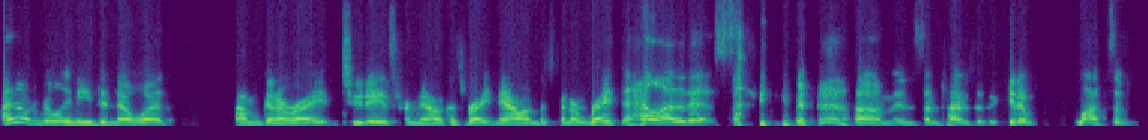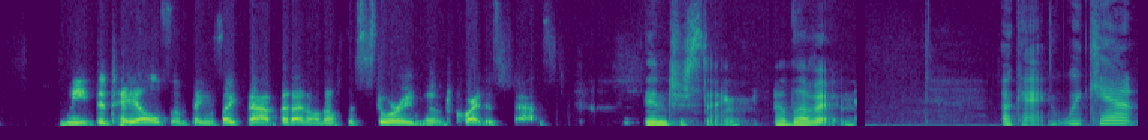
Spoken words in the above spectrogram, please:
I don't really need to know what I'm going to write two days from now because right now I'm just going to write the hell out of this. um, and sometimes, it, you know, lots of neat details and things like that. But I don't know if the story moved quite as fast. Interesting. I love it. Okay, we can't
